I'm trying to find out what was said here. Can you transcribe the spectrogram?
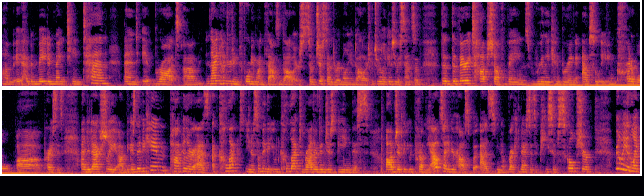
Um, it had been made in 1910 and it brought um, $941,000, so just under a million dollars, which really gives you a sense of the, the very top shelf vanes really can bring absolutely incredible uh, prices. And it actually, um, because they became popular as a collect, you know, something that you would collect rather than just being this object that you would put on the outside of your house, but as, you know, recognized as a piece of sculpture, really in like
